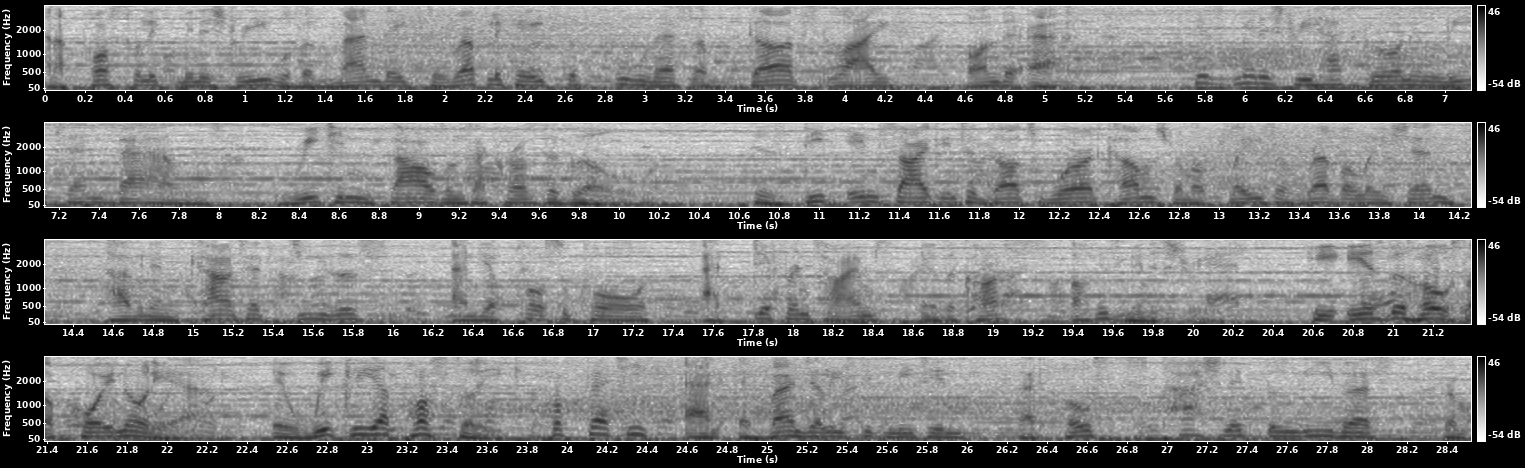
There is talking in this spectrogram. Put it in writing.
an apostolic ministry with a mandate to replicate the fullness of God's life on the earth. His ministry has grown in leaps and bounds, reaching thousands across the globe. His deep insight into God's Word comes from a place of revelation, having encountered Jesus and the Apostle Paul at different times in the course of his ministry. He is the host of Koinonia, a weekly apostolic, prophetic, and evangelistic meeting that hosts passionate believers from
